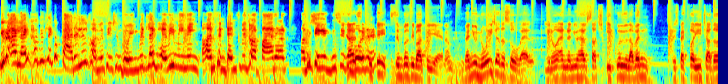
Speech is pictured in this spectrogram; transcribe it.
you know I like how there's like a parallel conversation going with like heavy meaning हर sentence में जो अपार और अभिषेक एक दूसरे को यार बोल रहे हैं. सिंपल सी बात तो ये है ना when you know each other so well you know and when you have such equal love and respect for each other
